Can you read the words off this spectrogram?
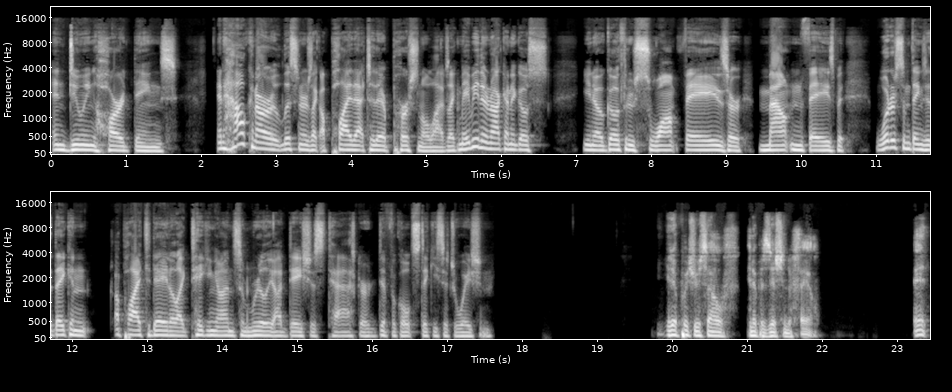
and doing hard things? And how can our listeners like apply that to their personal lives? Like maybe they're not going to go, you know, go through swamp phase or mountain phase, but what are some things that they can apply today to like taking on some really audacious task or difficult, sticky situation? You to put yourself in a position to fail. And,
